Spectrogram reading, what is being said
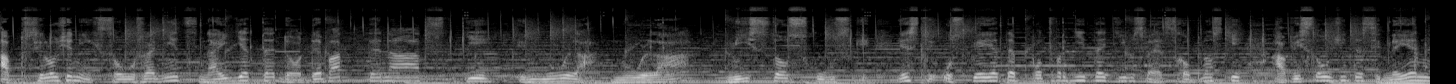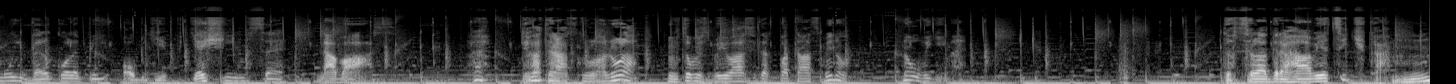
a přiložených souřadnic najděte do 19.00 místo schůzky. Jestli uspějete, potvrdíte tím své schopnosti a vysloužíte si nejen můj velkolepý obdiv. Těším se na vás. 19.00. No to mi zbývá asi tak 15 minut. No uvidíme. Docela drahá věcička, hm?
